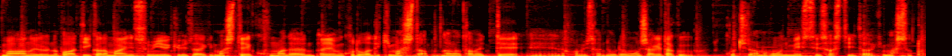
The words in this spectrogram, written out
まあ、あの夜のパーティーから前に進む勇気をいただきましてここまで歩むことができました。改めて、えー、中身さんにお礼申し上げたくこちらの方にメッセージさせていただきましたと。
